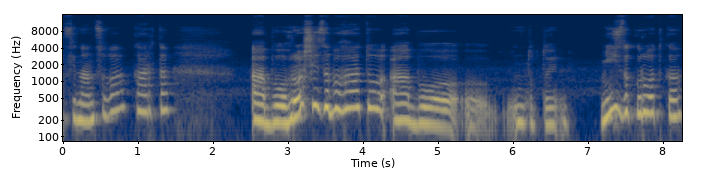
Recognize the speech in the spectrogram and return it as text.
фінансова карта, або грошей забагато, або ну, тобто, ніч закоротка.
